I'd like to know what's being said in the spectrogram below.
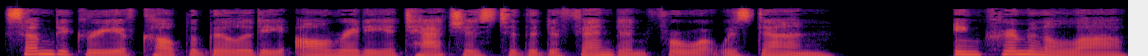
some degree of culpability already attaches to the defendant for what was done. In criminal law,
